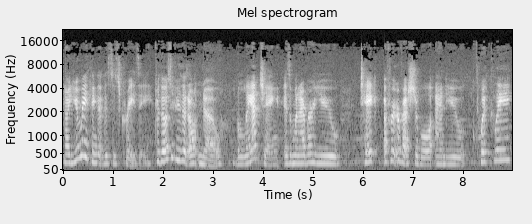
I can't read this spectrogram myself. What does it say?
Now you may think that this is crazy. For those of you that don't know, blanching is whenever you take a fruit or vegetable and you quickly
